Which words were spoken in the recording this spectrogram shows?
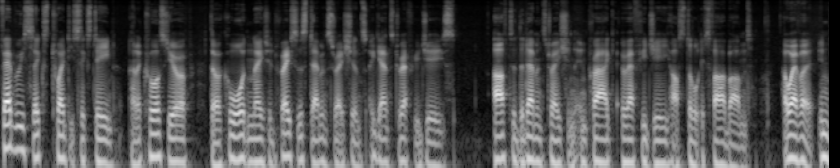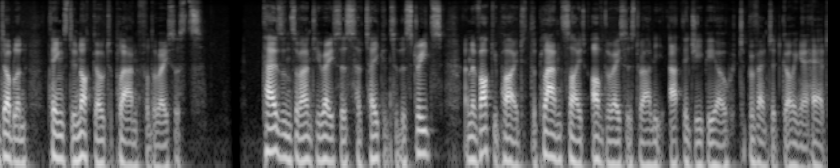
February 6, 2016, and across Europe there are coordinated racist demonstrations against refugees. After the demonstration in Prague, a refugee hostel is firebombed. However, in Dublin, things do not go to plan for the racists. Thousands of anti-racists have taken to the streets and have occupied the planned site of the racist rally at the GPO to prevent it going ahead.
